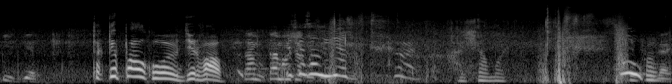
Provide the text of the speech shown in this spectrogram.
Піздець. Так ти палку відірвав. Там, там Ты ось сказал лес. А я мать. Блядь.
